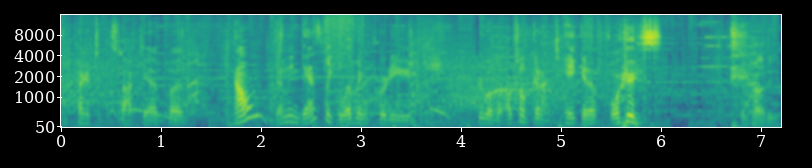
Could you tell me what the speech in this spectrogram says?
I haven't took the stock yet, but now, I mean, Dan's like living pretty, pretty well. but I'm still gonna take it, of course. I'm proud of you.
